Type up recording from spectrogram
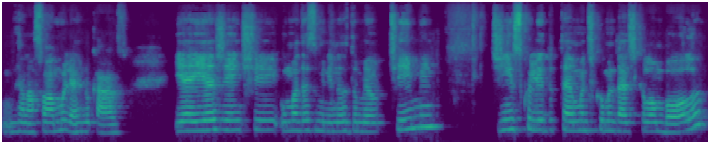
em relação à mulher, no caso. E aí a gente, uma das meninas do meu time, tinha escolhido o tema de comunidade quilombola,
